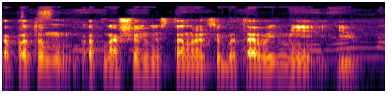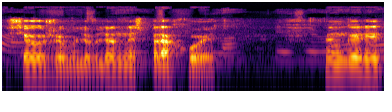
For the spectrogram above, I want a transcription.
а потом отношения становятся бытовыми, и все уже влюбленность проходит. Он говорит,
